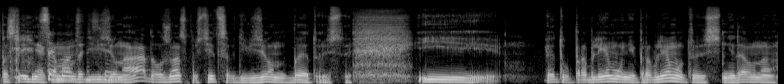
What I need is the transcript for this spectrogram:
Последняя Согласна команда дивизиона А должна спуститься в дивизион Б. То есть, и эту проблему, не проблему, то есть недавно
